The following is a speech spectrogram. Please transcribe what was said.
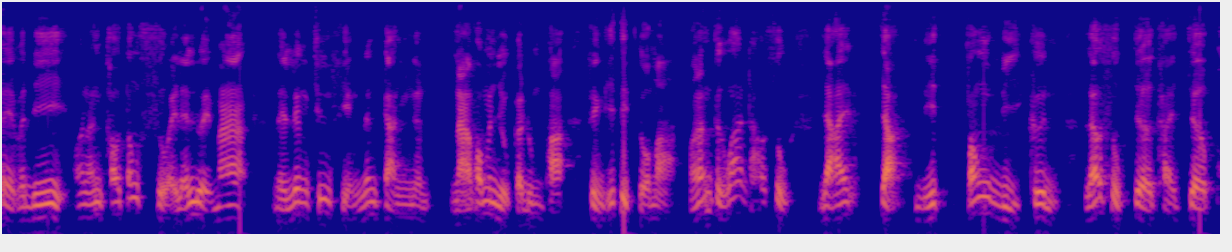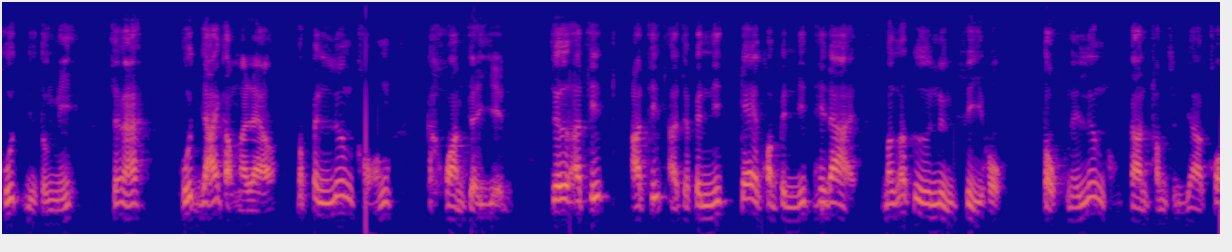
ษตรบดี เพราะนั้นเขาต้องสวยและรวยมากในเรื่องชื่อเสียงเรื่องการเงินนะเพราะมันอยู่กระดุมพระสิ่งที่ติดตัวมา เพราะนั้นถือว่าดาวศุกร์ย้ายจากนิดต้องดีขึ้น แล้วศุกร์เจอใครเจอพุธอยู่ตรงนี้ ใช่ไหมพุธย้ายกลับมาแล้ว ก็เป็นเรื่องของความใจเย็น เจออาทิตย์อาทิตย์อาจจะเป็นนิดแก้ความเป็นนิดให้ได้ มันก็คือหนึ่งสี่หกตกในเรื่องของการทำสัญญาข้อ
